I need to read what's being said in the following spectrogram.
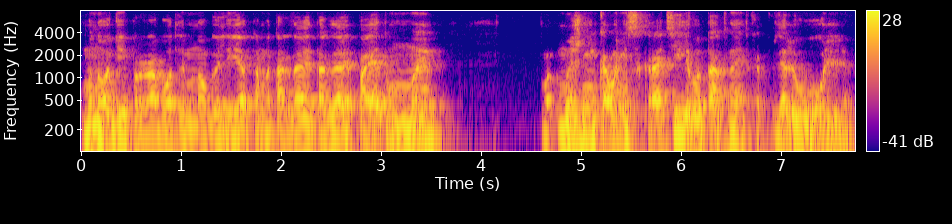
Многие проработали много лет там, и так далее, и так далее. Поэтому мы мы же никого не сократили вот так, знаете, как взяли, уволили.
